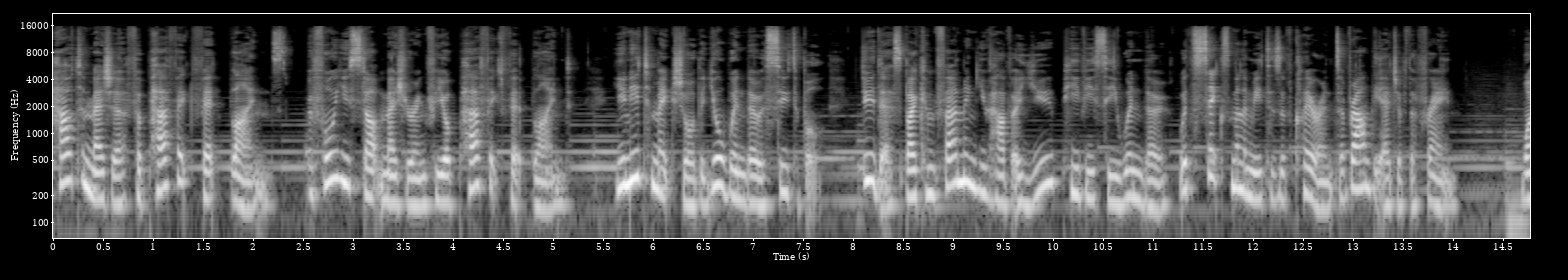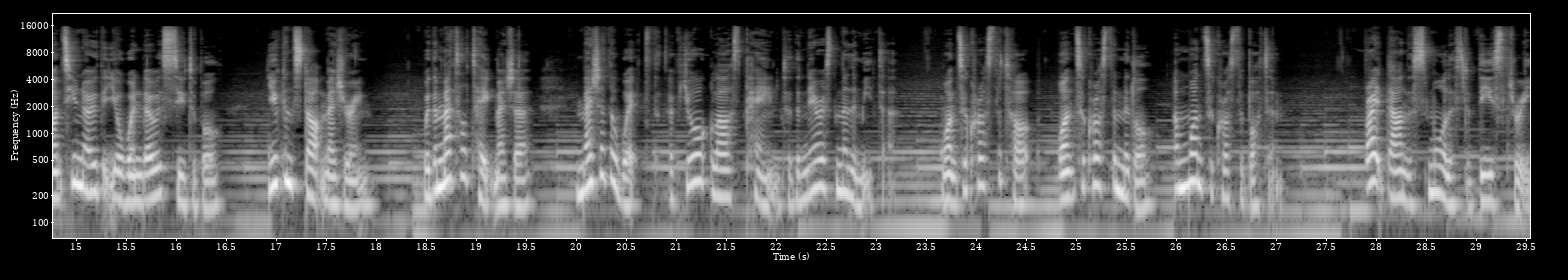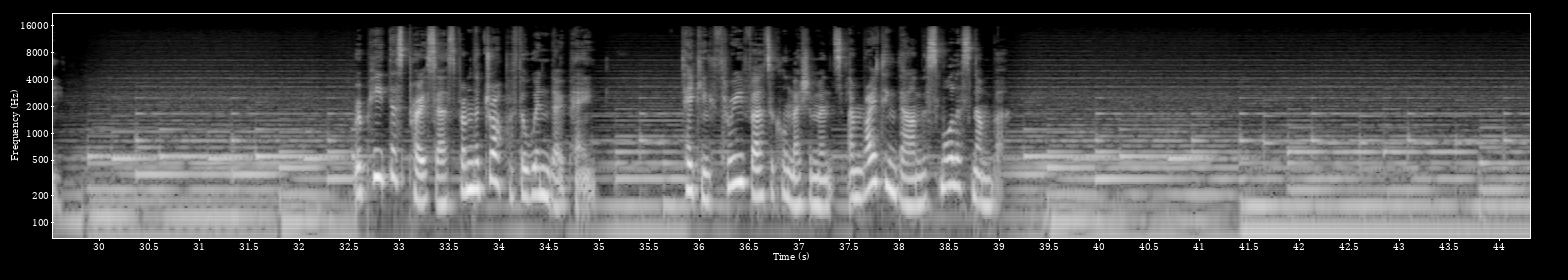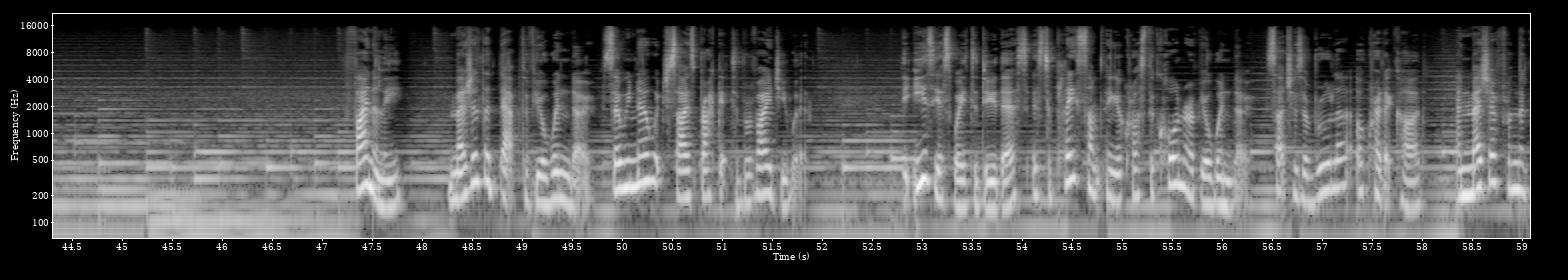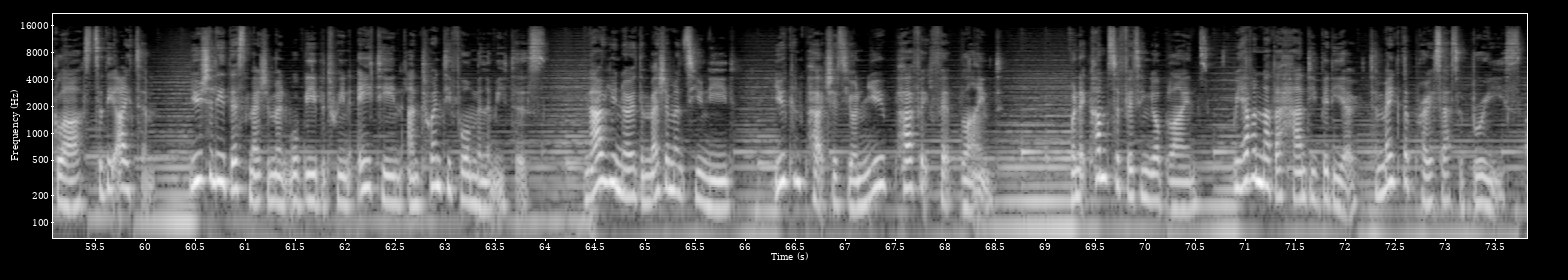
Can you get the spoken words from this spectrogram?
How to measure for perfect fit blinds. Before you start measuring for your perfect fit blind, you need to make sure that your window is suitable. Do this by confirming you have a UPVC window with 6mm of clearance around the edge of the frame. Once you know that your window is suitable, you can start measuring. With a metal tape measure, measure the width of your glass pane to the nearest millimetre, once across the top, once across the middle, and once across the bottom. Write down the smallest of these three. Repeat this process from the drop of the window pane, taking three vertical measurements and writing down the smallest number. Finally, measure the depth of your window so we know which size bracket to provide you with. The easiest way to do this is to place something across the corner of your window, such as a ruler or credit card, and measure from the glass to the item. Usually this measurement will be between 18 and 24 millimeters. Now you know the measurements you need, you can purchase your new perfect fit blind. When it comes to fitting your blinds, we have another handy video to make the process a breeze.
